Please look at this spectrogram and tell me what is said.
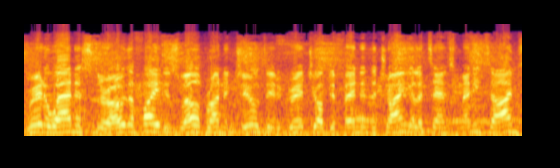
Great awareness throughout the fight as well. Brandon Duell did a great job defending the triangle attempts many times.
